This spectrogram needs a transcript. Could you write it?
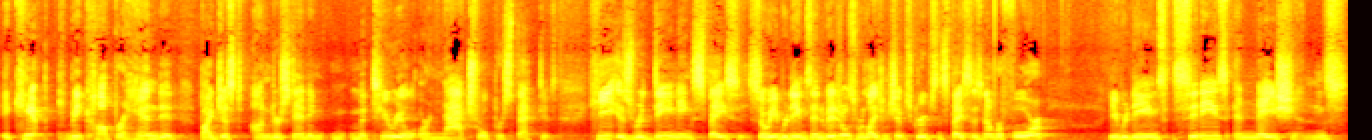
it can't be comprehended by just understanding material or natural perspectives. He is redeeming spaces. So he redeems individuals, relationships, groups, and spaces. Number four, he redeems cities and nations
